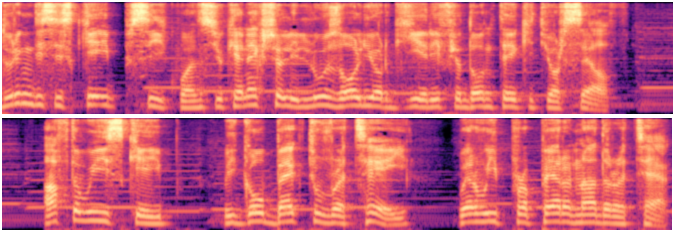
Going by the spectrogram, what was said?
During this escape sequence, you can actually lose all your gear if you don't take it yourself. After we escape, we go back to Rattay, where we prepare another attack.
